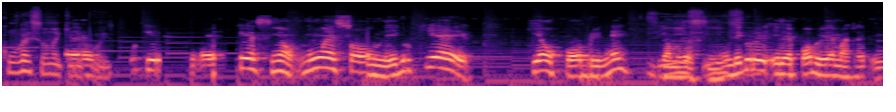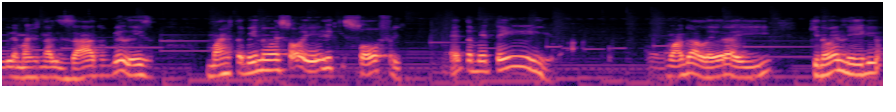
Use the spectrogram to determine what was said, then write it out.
conversando aqui é, depois. Porque, é, porque assim, ó, não é só o negro que é que é o pobre, né? Digamos sim, assim. Sim, o negro, sim. ele é pobre, ele é, ele é marginalizado, beleza. Mas também não é só ele que sofre. É, também tem uma galera aí que não é negra,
